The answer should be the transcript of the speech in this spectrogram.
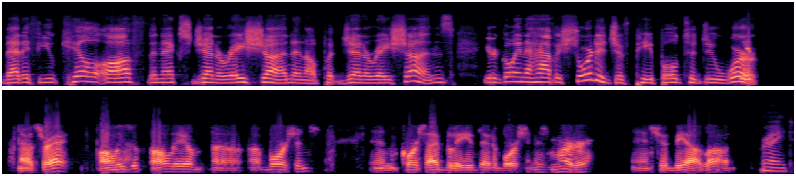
that if you kill off the next generation, and I'll put generations, you're going to have a shortage of people to do work. That's right. All these, all the uh, abortions, and of course, I believe that abortion is murder and should be outlawed. Right.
